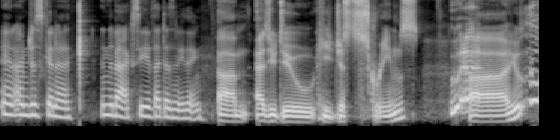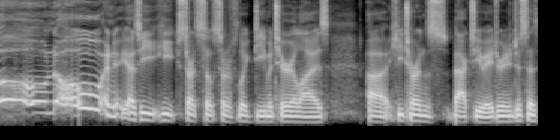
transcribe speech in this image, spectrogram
And I'm just gonna in the back see if that does anything. Um, As you do, he just screams. Uh, he goes, "No, no!" And as he he starts to sort of like dematerialize, uh, he turns back to you, Adrian, and just says,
